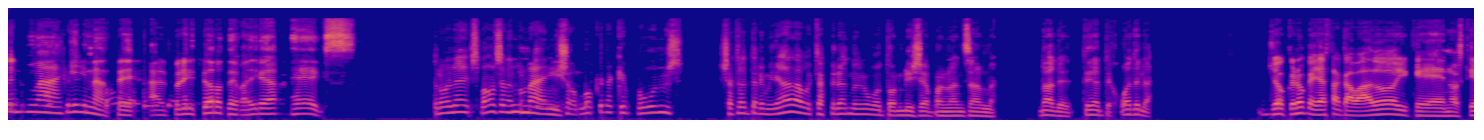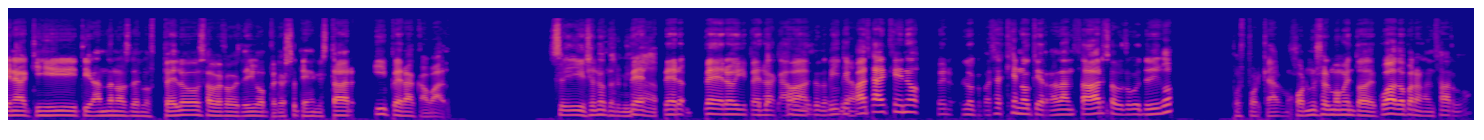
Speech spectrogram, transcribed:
Imagínate, al precio te va a llegar Hex. Tronex, vamos a la tornilla. ¿Vos crees que Pulse ya está terminada o está esperando un nuevo tornilla para lanzarla? Dale, tírate, jugátela. Yo creo que ya está acabado y que nos tiene aquí tirándonos de los pelos, a ver lo que te digo, pero eso tiene que estar hiper acabado. Sí, se no termina. Pero, pero, hiper acabado. Lo que pasa es que no, pero lo que pasa es que no querrá lanzar, ¿sabes lo que te digo? Pues porque a lo mejor no es el momento adecuado para lanzarlo.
